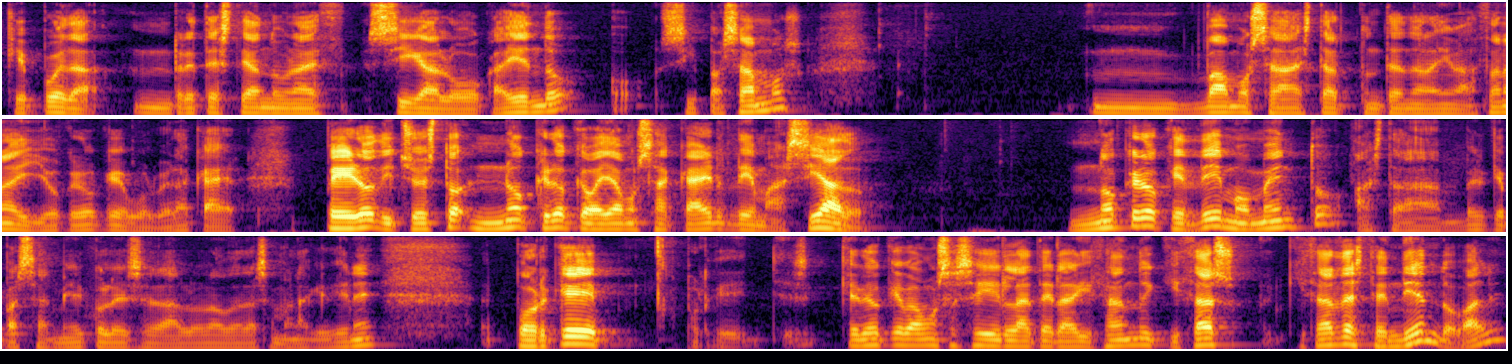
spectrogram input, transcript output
que pueda, mm, retesteando una vez, siga luego cayendo, o si pasamos, vamos a estar tonteando en la misma zona y yo creo que volverá a caer. Pero, dicho esto, no creo que vayamos a caer demasiado. No creo que de momento, hasta ver qué pasa el miércoles a lo largo de la semana que viene, ¿por qué? Porque creo que vamos a seguir lateralizando y quizás, quizás descendiendo, ¿vale?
